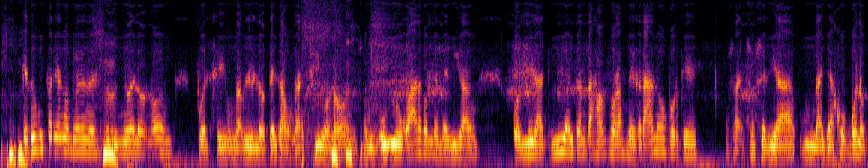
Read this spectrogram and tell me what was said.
¿qué te gustaría encontrar en el Turuñuelo, no? Pues sí, una biblioteca, un archivo, ¿no? un lugar donde me digan, pues mira, aquí hay tantas ánforas de grano porque, o sea, eso sería un hallazgo, bueno,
